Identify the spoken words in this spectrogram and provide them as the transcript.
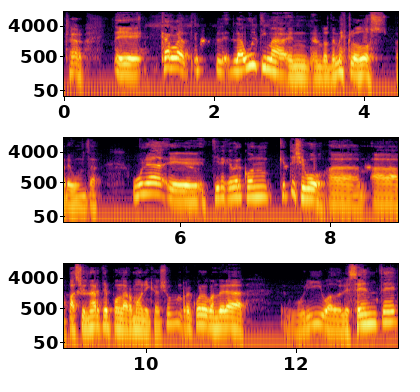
Claro. Eh, Carla, la última en, donde mezclo dos preguntas. Una eh, tiene que ver con qué te llevó a, a, apasionarte por la armónica. Yo recuerdo cuando era gurí o adolescente,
